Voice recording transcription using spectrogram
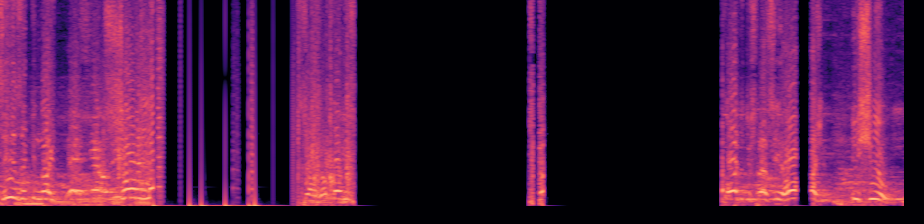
precisa que nós somos Código de Francisco Rocha e Chil.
